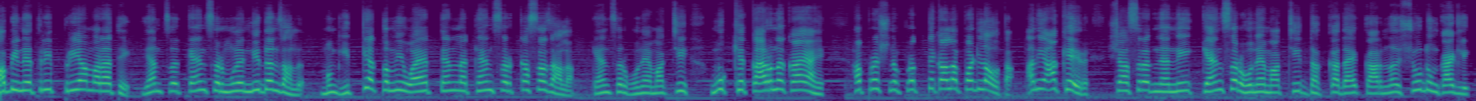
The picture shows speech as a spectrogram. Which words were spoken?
अभिनेत्री प्रिया मराठे यांचं कॅन्सरमुळे निधन झालं. मग इतक्या कमी वयात त्यांना कॅन्सर कसा झाला? कॅन्सर होण्यामागची मुख्य कारण काय आहे? हा प्रश्न प्रत्येकाला पडला होता आणि अखेर शास्त्रज्ञांनी कॅन्सर होण्यामागची धक्कादायक कारणं शोधून काढली.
